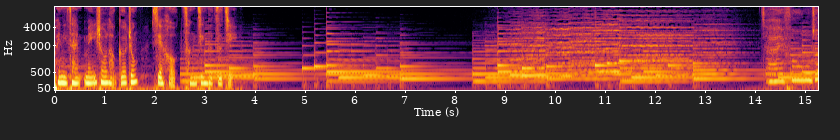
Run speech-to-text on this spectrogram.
陪你在每一首老歌中邂逅曾经的自己。在风中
